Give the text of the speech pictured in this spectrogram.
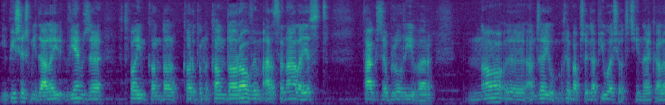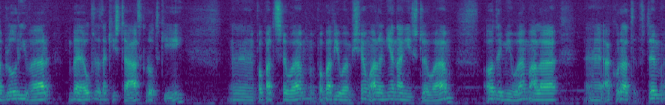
I piszesz mi dalej, wiem, że Twoim kondor, kordon, kondorowym arsenale jest także Blue River. No, y, Andrzeju, chyba przegapiłeś odcinek, ale Blue River był przez jakiś czas, krótki. Y, Popatrzyłem, pobawiłem się, ale nie naniszczyłem. Odymiłem, ale y, akurat w tym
